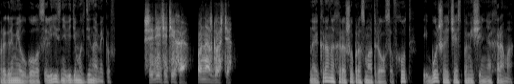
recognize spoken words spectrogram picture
прогремел голос Ильи из невидимых динамиков. «Сидите тихо, у нас гости». На экранах хорошо просматривался вход и большая часть помещения храма.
